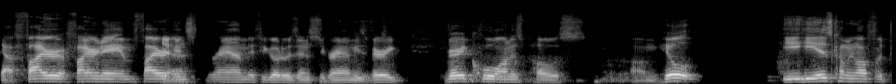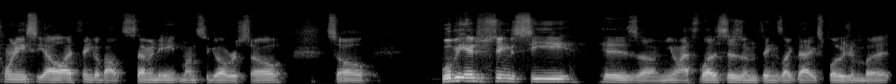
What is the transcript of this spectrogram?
Yeah, fire, fire name, fire yeah. Instagram. If you go to his Instagram, he's very, very cool on his posts. Um, he'll he, he is coming off of a torn ACL, I think about seven to eight months ago or so. So will be interesting to see his um, you know athleticism, things like that, explosion. But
